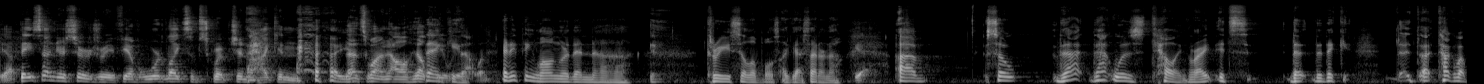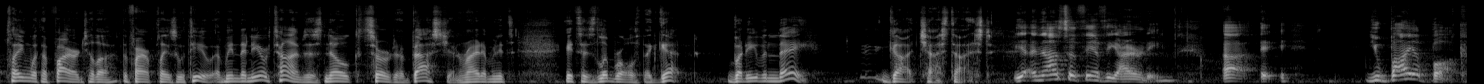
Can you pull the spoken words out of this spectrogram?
Yeah, based on your surgery, if you have a word like subscription, I can. That's one. I'll help Thank you you. with that one. Anything longer than uh, three syllables, I guess. I don't know. Yeah. So that that was telling, right? It's the, the, the, talk about playing with a fire until the, the fire plays with you. I mean, the New York Times is no conservative bastion, right? I mean, it's it's as liberal as they get, but even they got chastised. Yeah, and also think of the irony. Uh, it- you buy a book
